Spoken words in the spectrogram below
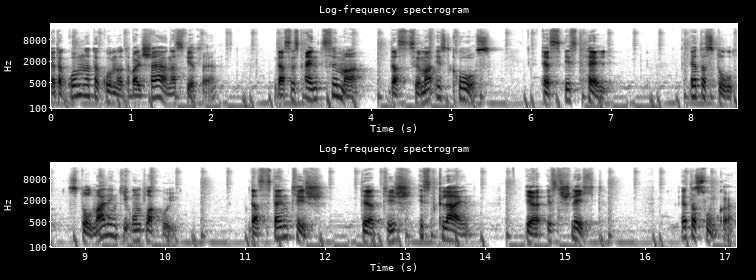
Это комната, комната большая, она светлая. Das ist ein Zimmer. Das Zimmer ist groß. Es ist hell. Это стул. Стул маленький, он плохой. Das ist ein Tisch. Der Tisch ist klein. Er ist schlecht. Это сумка.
